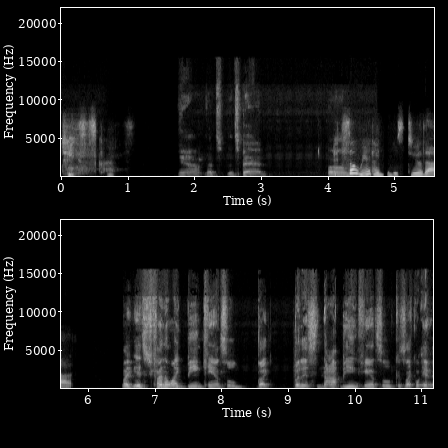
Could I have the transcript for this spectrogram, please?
Jesus Christ. Yeah, that's that's bad. It's so Um, weird how you can just do that. like it's kind of like being canceled like but it's not being canceled because like if,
